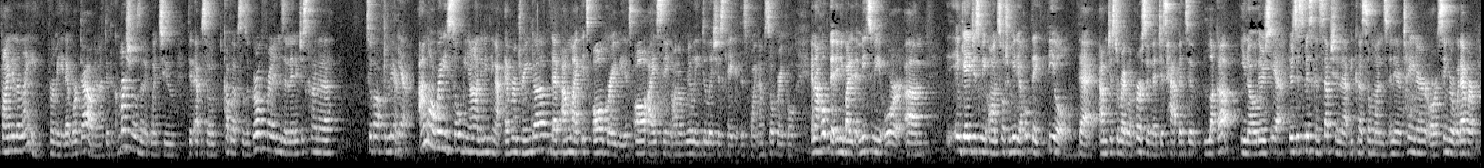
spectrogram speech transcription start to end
finding a lane for me that worked out. And I did the commercials, and it went to did episode a couple episodes of Girlfriends, and then it just kind of took off from there. Yeah. I'm already so beyond anything I ever dreamed of that I'm like, it's all gravy. It's all icing on a really delicious cake at this point. I'm so grateful. And I hope that anybody that meets me or um, engages me on social media, I hope they feel that I'm just a regular person that just happened to luck up. You know, there's Yeah. there's this misconception that because someone's an entertainer or a singer or whatever,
